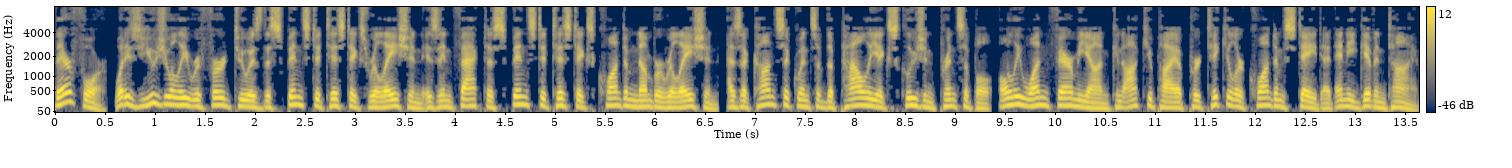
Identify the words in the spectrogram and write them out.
Therefore, what is usually referred to as the spin statistics relation is in fact a spin statistics quantum number relation. As a consequence of the Pauli exclusion principle, only one fermion can occupy a particular quantum state at any given time.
